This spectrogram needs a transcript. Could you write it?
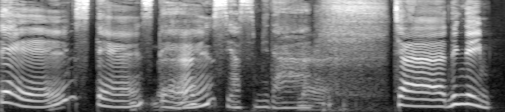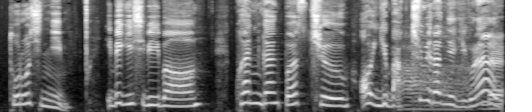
댄스, 댄스, 네. 댄스였습니다. 네. 자, 닉네임 도로시님. 222번 관광버스 춤. 어 이게 막춤이란 아, 얘기구나. 네.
